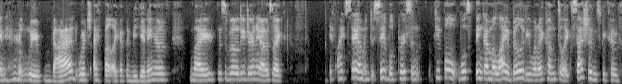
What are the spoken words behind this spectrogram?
inherently bad which i felt like at the beginning of my disability journey i was like if I say I'm a disabled person, people will think I'm a liability when I come to like sessions because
